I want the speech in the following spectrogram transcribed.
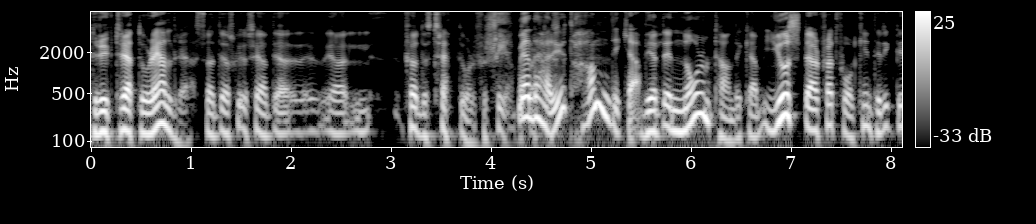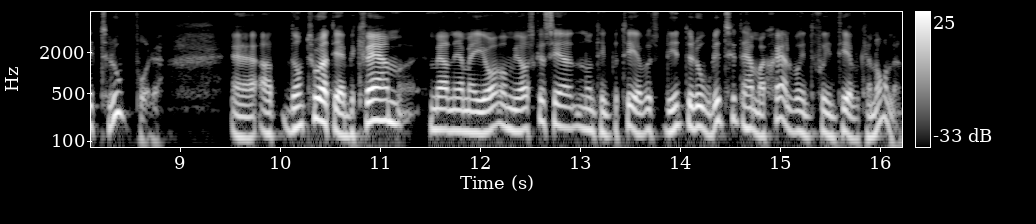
drygt 30 år äldre. Så att jag skulle säga att jag, jag föddes 30 år för sent. Men det här är ju ett handikapp. Det är ett enormt handikapp. Just därför att folk inte riktigt tror på det. Eh, att de tror att jag är bekväm, men jag menar, jag, om jag ska se någonting på tv, det är inte roligt att sitta hemma själv och inte få in tv-kanalen.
